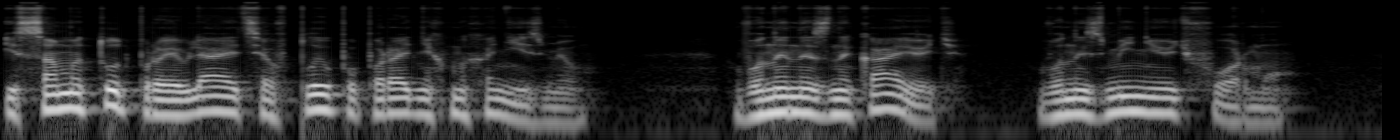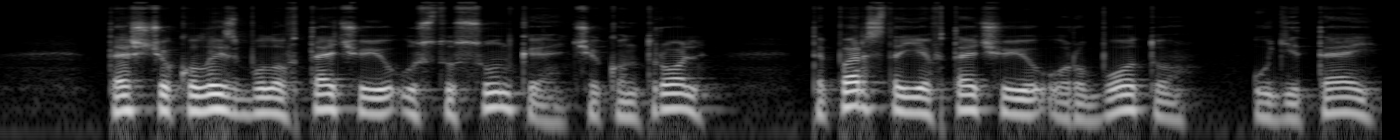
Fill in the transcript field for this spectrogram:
І саме тут проявляється вплив попередніх механізмів. Вони не зникають, вони змінюють форму. Те, що колись було втечею у стосунки чи контроль, тепер стає втечею у роботу, у дітей,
